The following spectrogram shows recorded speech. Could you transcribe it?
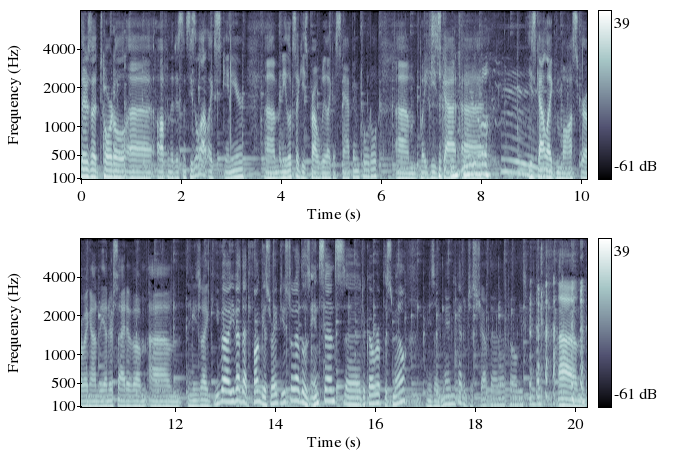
there's a turtle uh, off in the distance. He's a lot like skinnier, um, and he looks like he's probably like a snapping turtle. Um, but he's got uh, he's got like moss growing on the underside of him, um, and he's like, "You've uh, you've had that fungus, right? Do you still have those incense uh, to cover up the smell?" And he's like, "Man, you gotta just shout that out to all these people." um,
